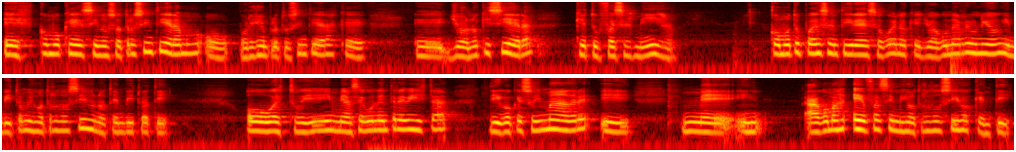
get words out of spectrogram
Es como que si nosotros sintiéramos, o por ejemplo tú sintieras que eh, yo no quisiera que tú fueses mi hija ¿Cómo tú puedes sentir eso? Bueno, que yo hago una reunión, invito a mis otros dos hijos, no te invito a ti. O estoy, me hacen una entrevista, digo que soy madre y me hago más énfasis en mis otros dos hijos que en ti,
